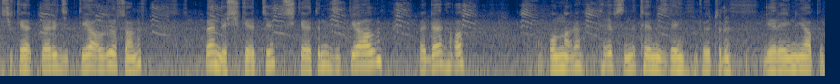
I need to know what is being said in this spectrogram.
Şikayetleri ciddiye alıyorsanız ben de şikayetçiyim. Şikayetimi ciddiye alın ve derhal onların hepsini temizleyin, götürün. Gereğini yapın.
